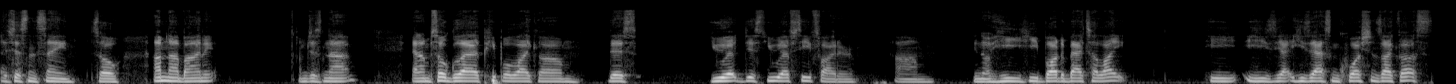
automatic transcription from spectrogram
It's just insane. So I'm not buying it. I'm just not, and I'm so glad people like um this you this UFC fighter, um, you know, he he brought it back to light. He he's he's asking questions like us.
